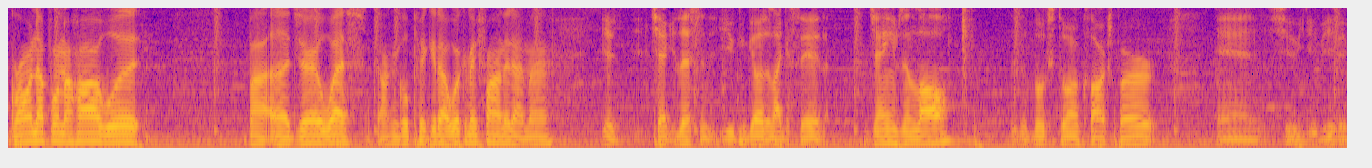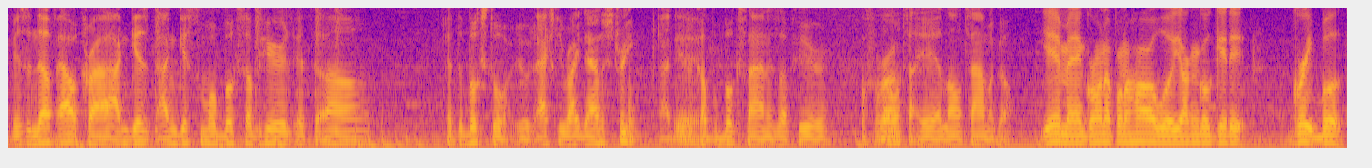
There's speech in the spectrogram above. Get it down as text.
growing up on the hardwood by uh Jarrod West. Y'all can go pick it up. Where can they find it at, man? If, check. Listen, you can go to like I said, James and Law is a bookstore in Clarksburg. And shoot, if, if it's enough outcry, I can get I can get some more books up here at the um, at the bookstore. It was actually right down the street. I did a couple book signings up here. Oh, for a long time, yeah, a long time ago. Yeah, man, growing up on the hardwood, y'all can go get it. Great book.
